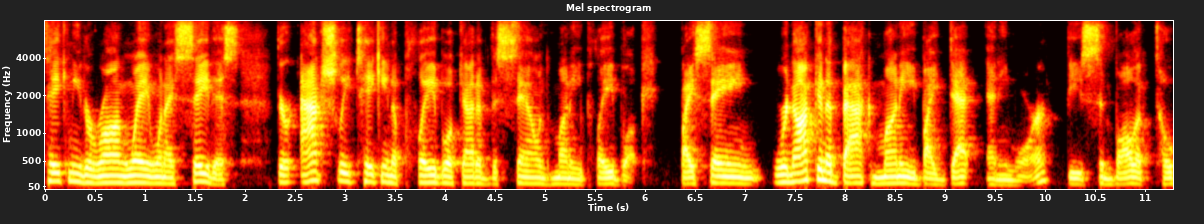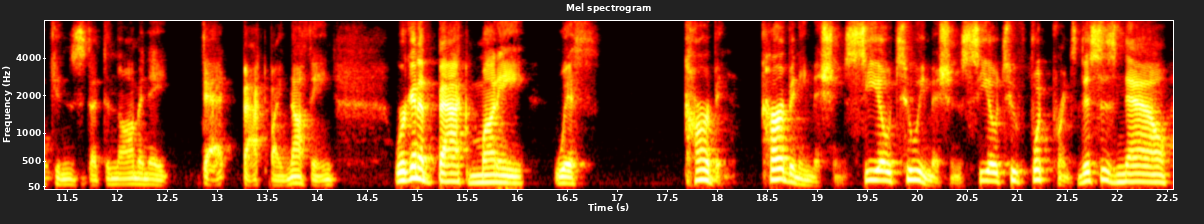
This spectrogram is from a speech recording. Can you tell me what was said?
take me the wrong way when I say this, they're actually taking a playbook out of the sound money playbook by saying we're not going to back money by debt anymore, these symbolic tokens that denominate debt backed by nothing. We're going to back money with carbon carbon emissions, CO2 emissions, CO2 footprints. This is now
